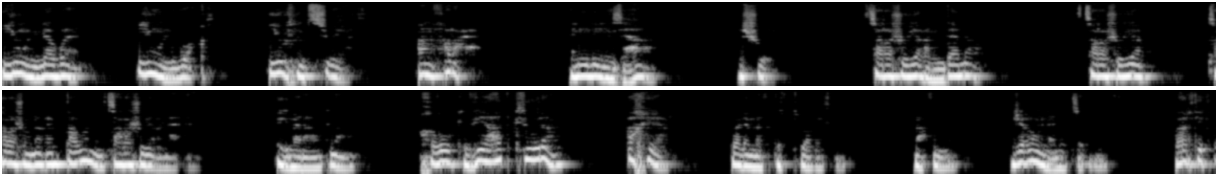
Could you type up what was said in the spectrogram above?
يون اللوان يون الوقت يوث نتسويات أنفرح أني لي نزها نشوف ترى شوية غندامة ترى شوية ترى شوية غير مطاون ترى شوية غنعذاب إيمان عاوتنا خذوك في عاد كثورة أخير ولا ما ثبت تواغيث الله مع فلان جي غاونا التلميذ. غير تيك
